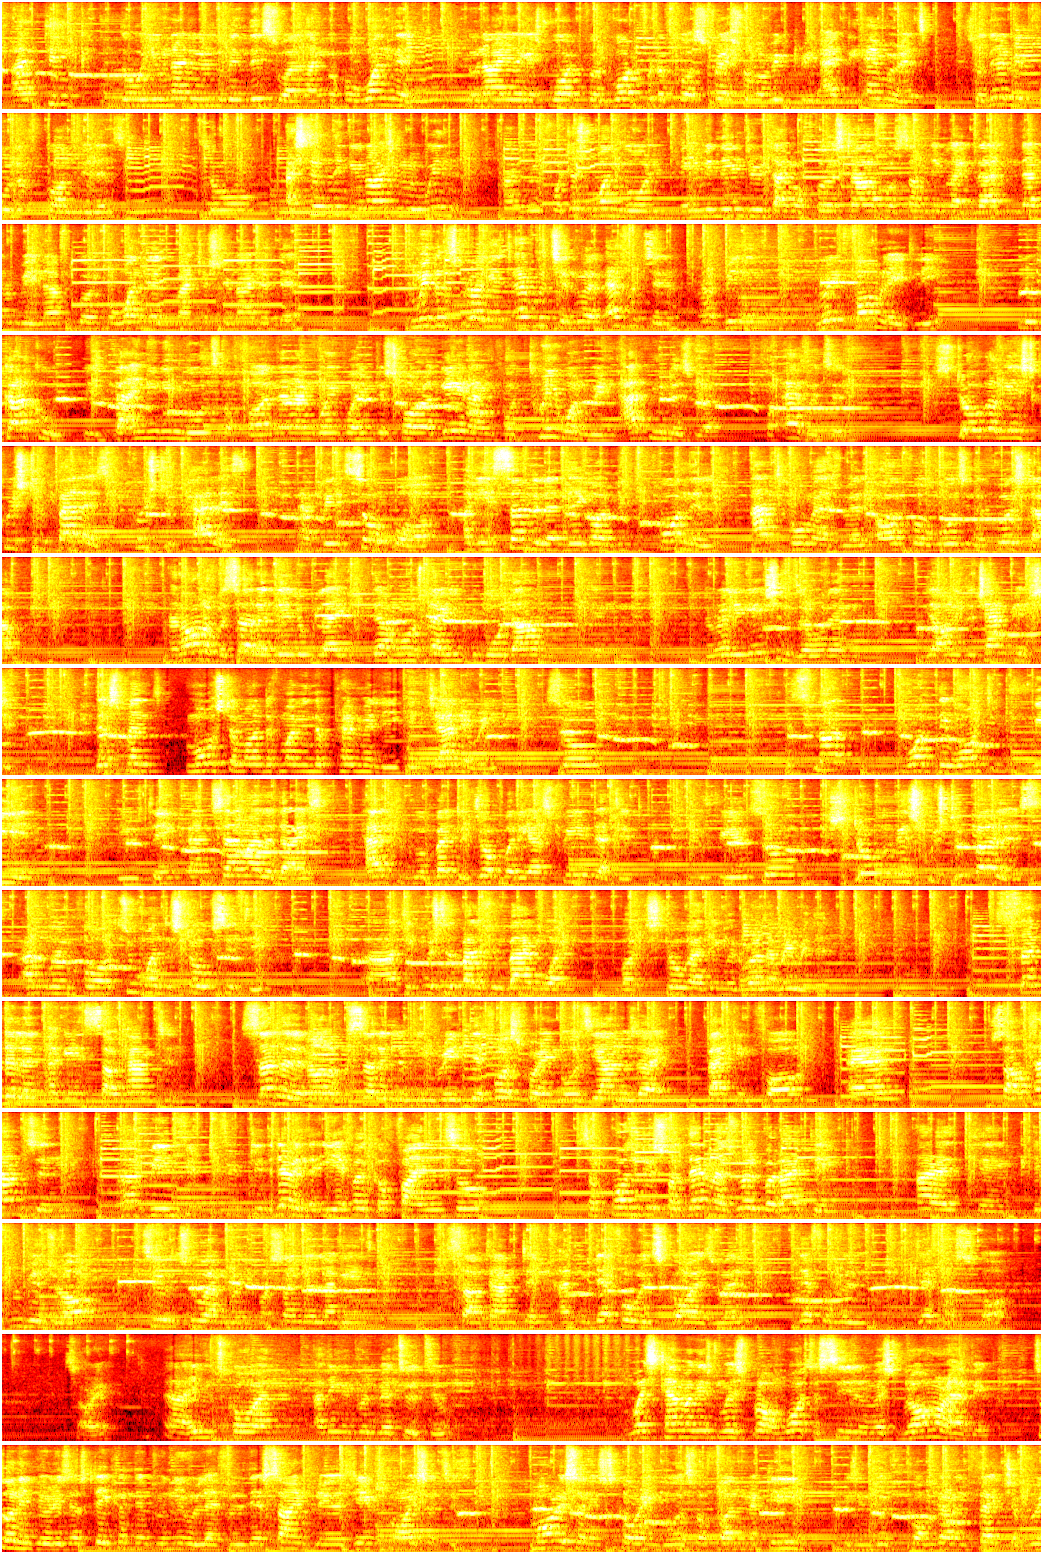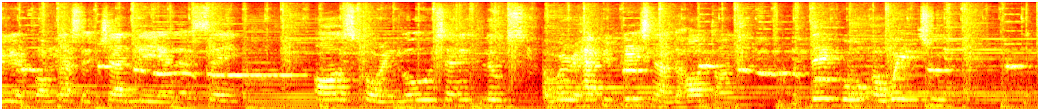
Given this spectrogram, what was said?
I think though United will win this one. I'm going for 1-0 United against Watford. Watford, of course, fresh from a victory at the Emirates. So they'll be full of confidence. So I still think United will win. Going for just one goal, maybe in the injury time of first half or something like that, and that would be enough. Going for 1 0 Manchester United there. Middlesbrough against Everton. Well, Everton have been in great form lately. Lukaku is banging in goals for fun, and I'm going for him to score again. I'm for 3 1 win at Middlesbrough for Everton. Stoke against Crystal Palace. Crystal Palace have been so poor. Against Sunderland, they got beat 4 0 at home as well, all four goals in the first half. And all of a sudden, they look like they are most likely to go down in the relegation zone and down in the championship. They spent most amount of money in the Premier League in January, so it's not what they wanted to be in, do you think? And Sam Allardyce had to do a better job, but he has failed at it So Stoke against Crystal Palace. I'm going for 2-1 to Stoke City. Uh, I think Crystal Palace will bag one, but Stoke I think will run away with it. Sunderland against Southampton. Sunderland all of a sudden looking great. Their first scoring goals. Januzaj back in form. And Southampton have been 50-50. They're in the EFL Cup final, so some positives for them as well. But I think, I think it will be a draw. 2-2. I'm going for Sunderland against Southampton. I think Defoe will score as well. Defoe will Defoe score. Sorry. Uh, he will score and I think it will be a 2-2. West Ham against West Brom. What a season West Brom are having. Tony Pulis has taken them to a new level. They signed players. James Morrison is, Morrison is scoring goals for fun. McClean is in good form. Darren Fletcher brilliant form. Nacer Chadli as I say all scoring goals and it looks a very happy place now the Hawthorns. If they go away to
